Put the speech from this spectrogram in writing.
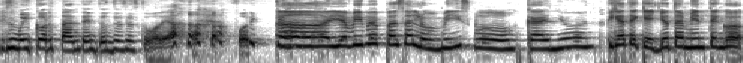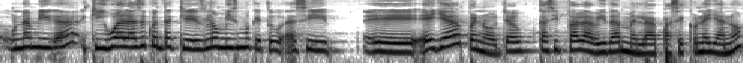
es muy cortante. Entonces es como de, ah, ¿por qué? Ay, a mí me pasa lo mismo, cañón. Fíjate que yo también tengo una amiga que igual hace cuenta que es lo mismo que tú, así. Eh, ella, bueno, ya casi toda la vida me la pasé con ella, ¿no?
